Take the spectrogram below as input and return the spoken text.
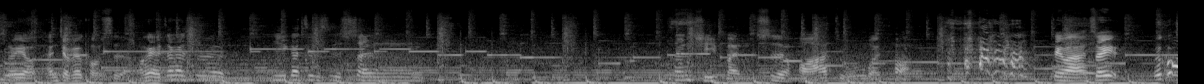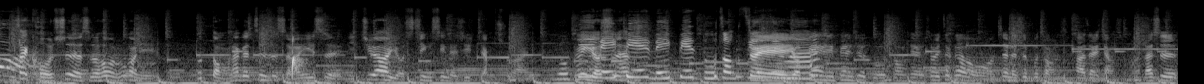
所以有很久没有口试了。OK，这个是第一个字是生”，生取本是华族文化，对吗？所以如果在口试的时候，如果你不懂那个字是什么意思，你就要有信心的去讲出来。有因为有没边没边读中间，对，有吗？边一边就读中间，所以这个我真的是不懂他在讲什么，但是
